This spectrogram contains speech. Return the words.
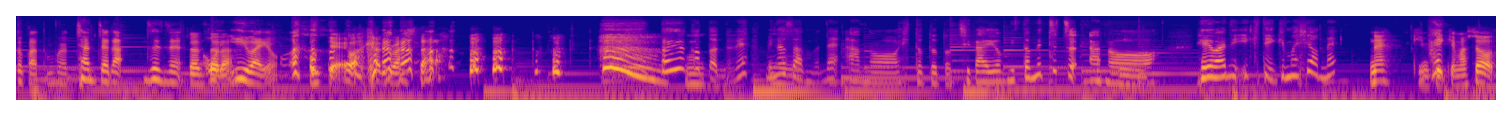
とかもうちゃんちゃら。全然ちゃんちゃら。おいいわよ。オッケーわかりました。ということでね、皆さんもねあの人との違いを認めつつあの、平和に生きていきましょうね。ね決めていきましょ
